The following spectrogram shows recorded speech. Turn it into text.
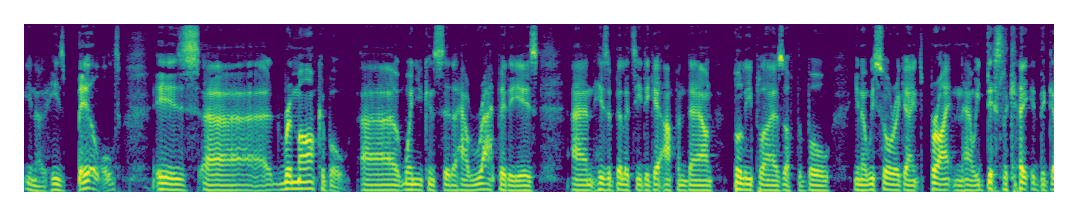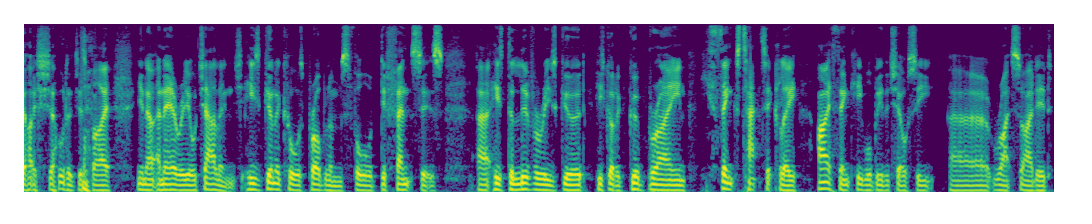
you know his build is uh, remarkable uh, when you consider how rapid he is and his ability to get up and down, bully players off the ball. You know, we saw against Brighton how he dislocated the guy's shoulder just by you know an aerial challenge. He's going to cause problems for defences. Uh, his delivery's good. He's got a good brain. He thinks tactically. I think he will be the Chelsea uh, right-sided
